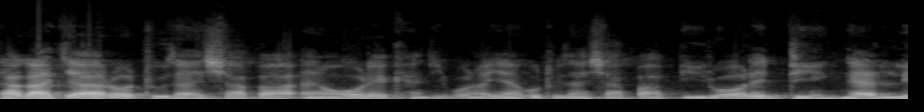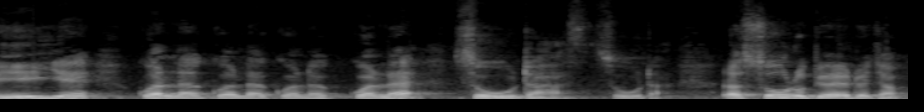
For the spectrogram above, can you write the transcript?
ဒါကကြတော့ထူးဆန်းရှားပါအန်အောတဲ့ခန်းကြီးပေါ့နော်အရန်ကိုထူးဆန်းရှားပါပြီးတော့တဲ့ဒီငှက်လေးရဲ့ကွက်လက်ကွက်လက်ကွက်လက်ကွက်လက်ဆိုတာဆိုတာအဲ့တော့ဆိုလို့ပြောရတဲ့အတွက်ကြောင့်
